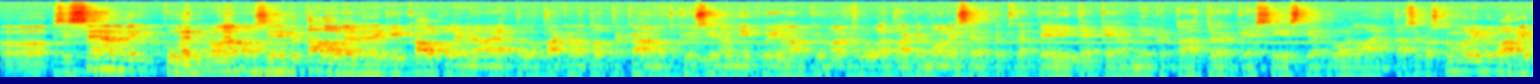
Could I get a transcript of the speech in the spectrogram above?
o, Siis sehän on, niinku cool, Et- on, on siinä niinku taloudellinenkin kaupallinen ajattelu takana totta kai, mutta kyllä siinä on niinku ihan, kyllä mä luulen, että aika moni se, jotka tätä peliä tekee, on niinku tää törkeä siistiä, että voi laittaa se, koska moni nuori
